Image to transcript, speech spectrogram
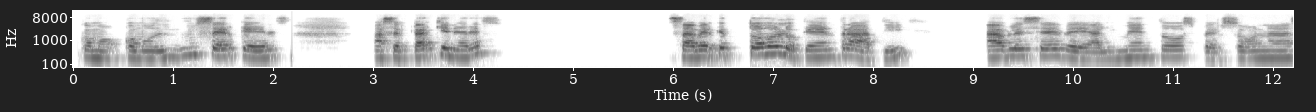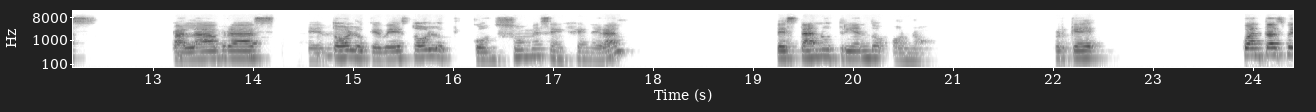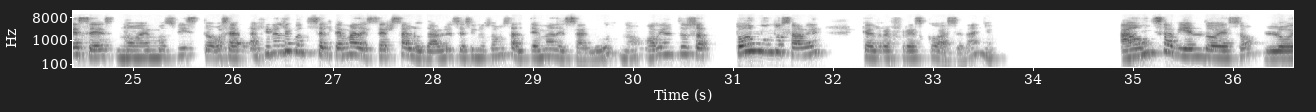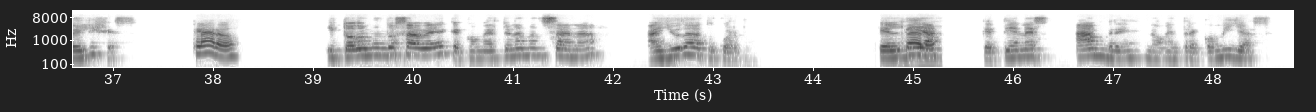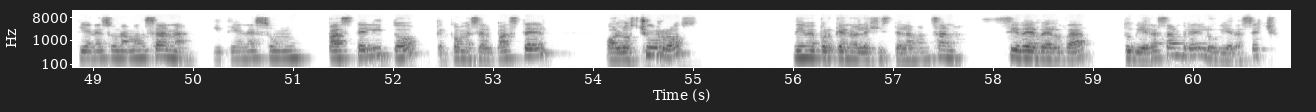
como, como un ser que eres, aceptar quién eres, saber que todo lo que entra a ti, háblese de alimentos, personas, palabras, eh, todo lo que ves, todo lo que consumes en general, te está nutriendo o no. Porque cuántas veces no hemos visto, o sea, al final de cuentas el tema de ser saludable, o sea, si nos vamos al tema de salud, ¿no? Obviamente, todo el mundo sabe que el refresco hace daño. Aún sabiendo eso, lo eliges. Claro. Y todo el mundo sabe que comerte una manzana ayuda a tu cuerpo. El día que tienes hambre, no, entre comillas, tienes una manzana y tienes un pastelito, te comes el pastel o los churros, dime por qué no elegiste la manzana. Si de verdad tuvieras hambre, lo hubieras hecho.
